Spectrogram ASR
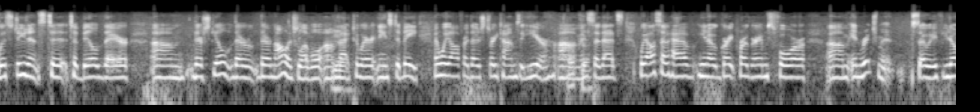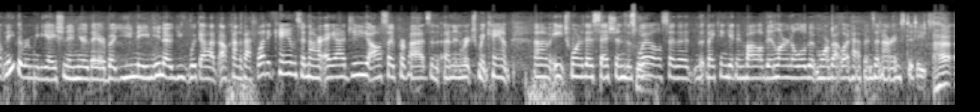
with students to, to build their um, their skill their their knowledge level um, Yeah. back to where it needs to be and we offer those three times a year um, Okay. and so that's we also have you know great programs for um, enrichment so if you don't need the remediation and you're there but you need you know you, we got all kind of athletic camps and our AIG also provides an, an enrichment camp um, each one of those sessions as Yeah. well so that, that they can get involved and learn a little bit more about what happens in our institutes How,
